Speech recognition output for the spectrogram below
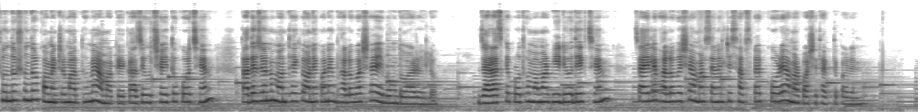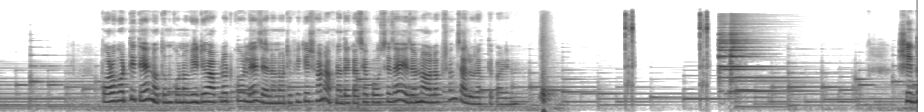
সুন্দর সুন্দর কমেন্টের মাধ্যমে আমাকে কাজে উৎসাহিত করছেন, তাদের জন্য মন থেকে অনেক অনেক ভালোবাসা এবং দোয়া রইল। যারা আজকে প্রথম আমার ভিডিও দেখছেন, চাইলে ভালোবেসে আমার চ্যানেলটি সাবস্ক্রাইব করে আমার পাশে থাকতে পারেন। পরবর্তীতে নতুন কোনো ভিডিও আপলোড করলে যেন নোটিফিকেশন আপনাদের কাছে পৌঁছে যায়, এজন্য অল অপশন চালু রাখতে পারেন। সিদ্ধ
